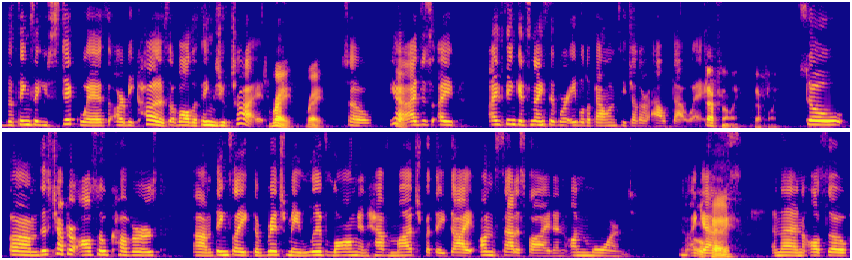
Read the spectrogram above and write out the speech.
the things that you stick with are because of all the things you've tried. right, right. So, yeah, Yeah. I just, I, I think it's nice that we're able to balance each other out that way. Definitely, definitely. So, um, this chapter also covers um, things like the rich may live long and have much, but they die unsatisfied and unmourned. I Okay. guess. And then also,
